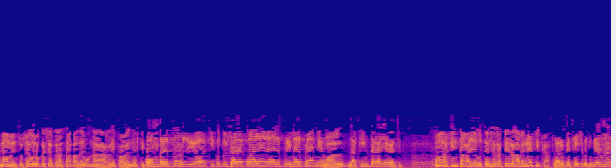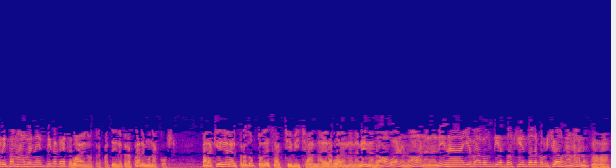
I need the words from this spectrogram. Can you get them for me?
Un momento, seguro que se trataba de una rifa benéfica. Hombre, por Dios, chico, ¿tú sabes cuál era el primer premio? ¿Cuál? La quinta gallega, chico. ¿Cómo la quinta gallega? ¿Usted se refiere a la benéfica? Claro que sí, chico. ¿Tú quieres una rifa más benéfica que esa? Bueno, Tres Patines, pero acláreme una cosa. ¿Para quién era el producto de esa chivichana? ¿Era para. Nananina? No, bueno, no. Nananina llevaba un 10% de comisión, nada más, ¿no? Ajá.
